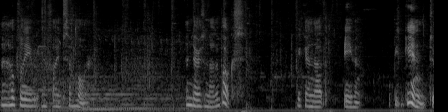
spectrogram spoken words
And hopefully we can find some more. And there's another box. We cannot even begin to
